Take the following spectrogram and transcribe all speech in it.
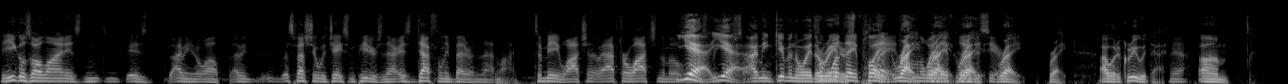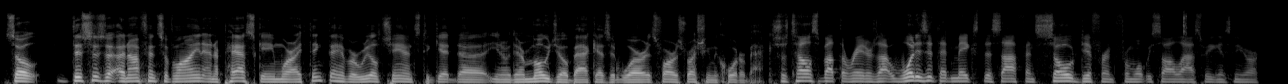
The Eagles' O line is is I mean, well, I mean, especially with Jason Peters in there, is definitely better than that line to me. Watching after watching them, Yeah, last week or yeah. I mean, given the way the From Raiders they played, played, from right, the way they right, played right, this year. right, right. I would agree with that. Yeah. Um, so this is a, an offensive line and a pass game where I think they have a real chance to get uh, you know their mojo back, as it were, as far as rushing the quarterback. So tell us about the Raiders. Uh, What is it that makes this offense so different from what we saw last week against New York?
